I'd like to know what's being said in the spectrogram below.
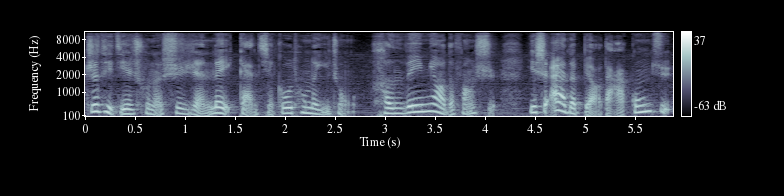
肢体接触呢，是人类感情沟通的一种很微妙的方式，也是爱的表达工具。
